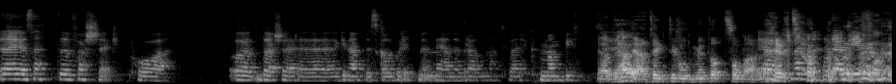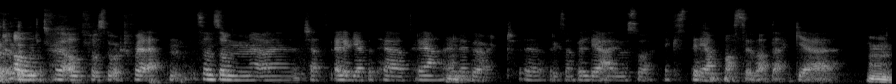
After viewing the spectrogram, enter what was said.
jeg har sett forsøk på og der er det genetisk algoritme med nevrale nettverk. Man bytter Ja, det har jeg tenkt i hodet mitt, at sånn er det ja, helt. Men det blir fort altfor alt for stort for etten. Sånn som uh, chat, eller GPT3 mm. eller BERT, uh, for eksempel. De er jo så ekstremt massive at det er ikke Mm.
